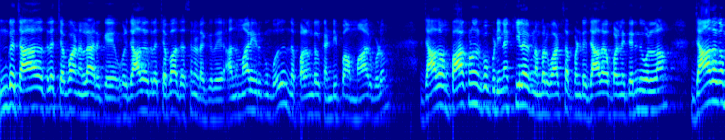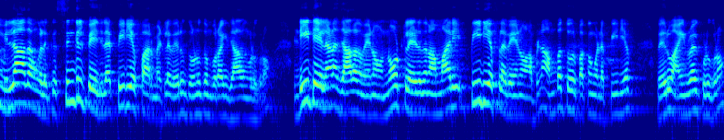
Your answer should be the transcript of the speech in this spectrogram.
உங்கள் ஜாதகத்தில் செவ்வாய் நல்லா இருக்குது ஒரு ஜாதகத்தில் செவ்வாய் தசை நடக்குது அந்த மாதிரி இருக்கும்போது இந்த பலன்கள் கண்டிப்பாக மாறுபடும். ஜாதகம் பார்க்கணும் இப்போ அப்படின்னா கீழே இருக்க நம்பருக்கு வாட்ஸ்அப் பண்ணிட்டு ஜாதக பலனை தெரிந்து கொள்ளலாம். ஜாதகம் இல்லாதவங்களுக்கு சிங்கிள் பேஜில் பிடிஎஃப் ஃபார்மேட்டில் வெறும் தொண்ணூத்தொம்பது ரூபாய்க்கு ஜாதகம் கொடுக்குறோம். டீட்டெயிலான ஜாதகம் வேணும். நோட்டில் எழுதுன மாதிரி பிடிஎஃப்பில் வேணும் அப்படின்னா ஐம்பத்தோரு பக்கம் கொண்ட பிடிஎஃப் வெறும் ஐநூறுரூவாய்க்கு கொடுக்குறோம்.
